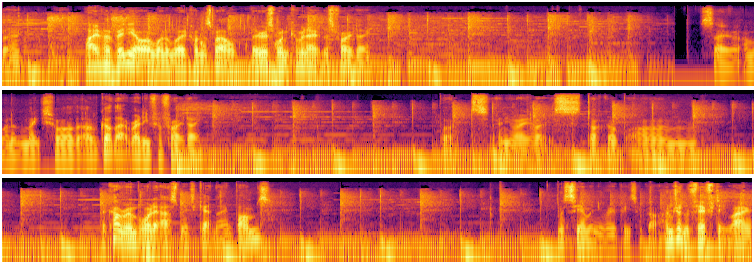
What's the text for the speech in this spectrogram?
Uh, I have a video I want to work on as well. There is one coming out this Friday. So I want to make sure that I've got that ready for Friday. But anyway, let's stock up on. I can't remember what it asked me to get now. Bombs? Let's see how many rupees I've got. 150, wow.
